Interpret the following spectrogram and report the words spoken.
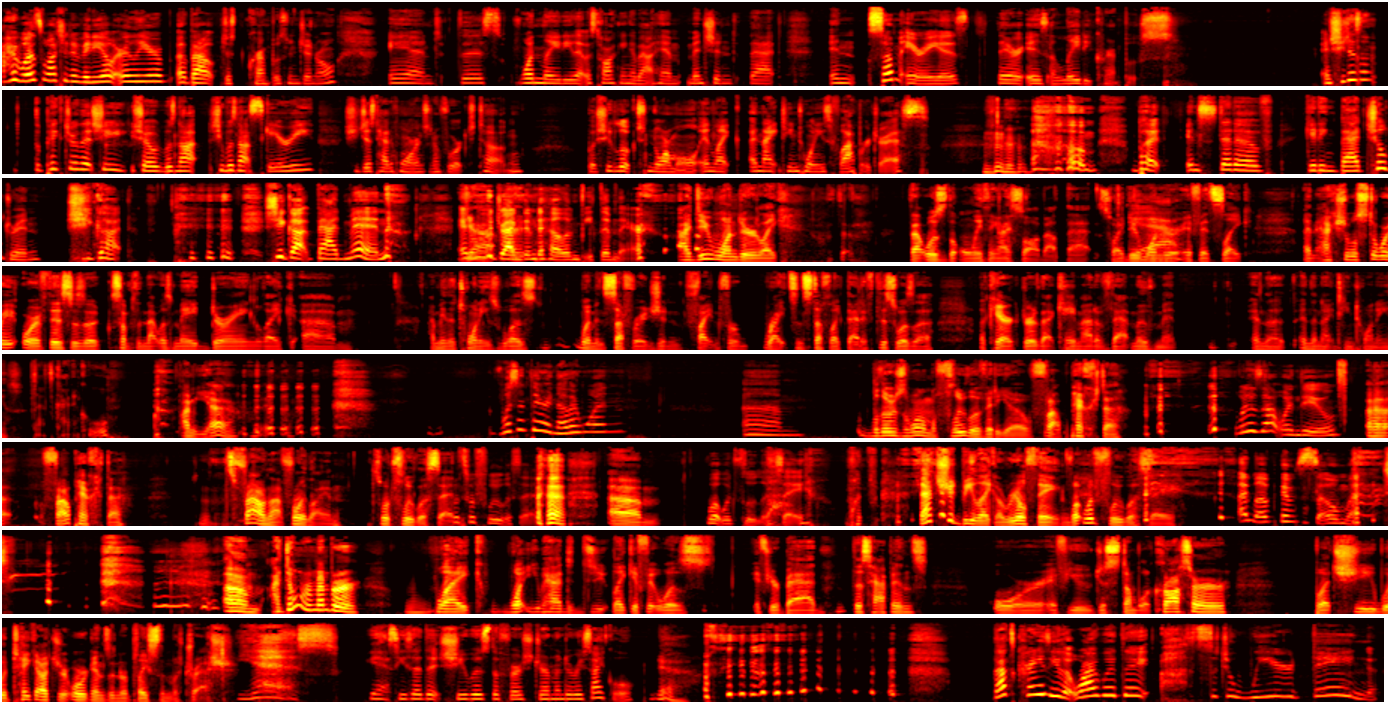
I was watching a video earlier about just Krampus in general, and this one lady that was talking about him mentioned that in some areas there is a lady Krampus. And she doesn't the picture that she showed was not she was not scary. She just had horns and a forked tongue. But she looked normal in like a 1920s flapper dress. um, but instead of getting bad children, she got she got bad men and Yeah, would drag I- them to hell and beat them there. I do wonder, like, th- that was the only thing I saw about that. So I do wonder if it's like an actual story or if this is a something that was made during like, um, I mean, the twenties was women's suffrage and fighting for rights and stuff like that. If this was a a character that came out of that movement in the in the nineteen twenties, That's kind of cool. I mean, yeah, Wasn't there another one? Um, well, there was the one on the Flula video, Frau Perchte. what does that one do? Uh, Frau Perchte. It's Frau, not Fräulein. That's what Flula said. That's what Flula said? Um, what would Flula say? what? That should be like a real thing. What would Flula say? I love him so much. Um, I don't remember like what you had to do. Like if it was if you're bad, this happens, or if you just stumble across her. But she would take out your organs and replace them with trash. yes. Yes, he said that she was the first German to recycle. Yeah. That's crazy that why would they oh, that's such a weird thing.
